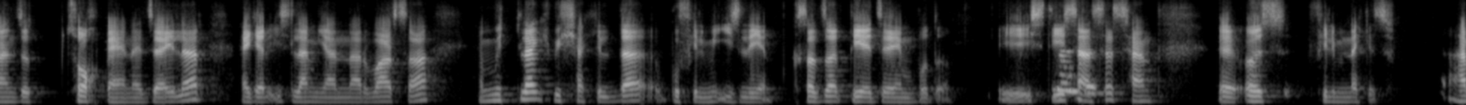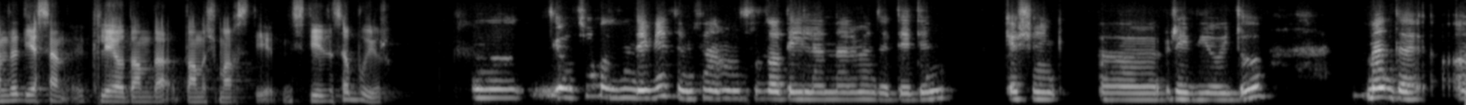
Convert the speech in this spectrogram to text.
Məncə çox bəyənəcəklər. Əgər izləməyənlər varsa, mütləq bir şəkildə bu filmi izləyin. Qısaca deyəcəyim budur. E, istəyirsənsə sən e, öz filminə keç. Həm də deyəsən Cleo-dan da danışmaq istəyirdin. İstəyirdinsə buyur. Yox, çox uzun deməyəcəm. Sən onsuz da deyilənləri məncə dedin. Qəşəng ə, review idi. Mən də ə,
